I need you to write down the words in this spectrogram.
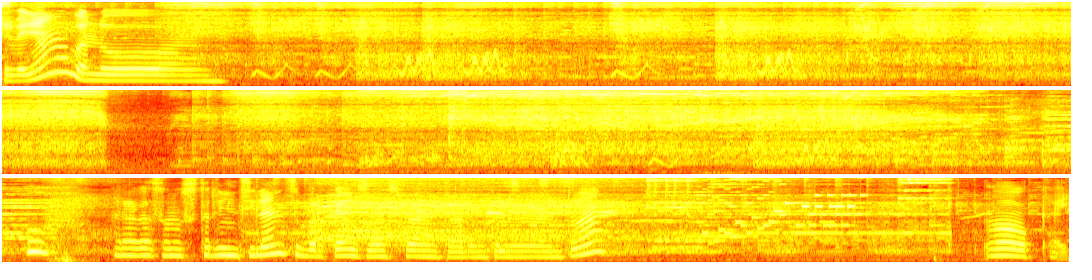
Cioè, vediamo quando Raga, sono stati in silenzio perché mi sono spaventato in quel momento, eh? Ok.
